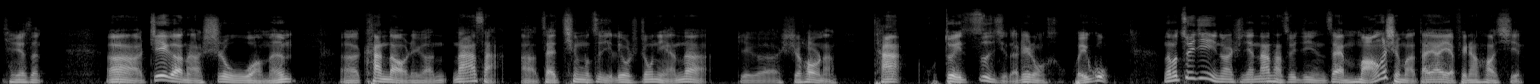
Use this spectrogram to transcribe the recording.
钱学森，啊，这个呢是我们。呃，看到这个 NASA 啊，在庆祝自己六十周年的这个时候呢，他对自己的这种回顾。那么最近一段时间，NASA 最近在忙什么？大家也非常好奇。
